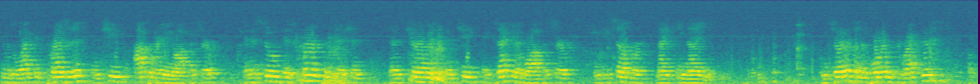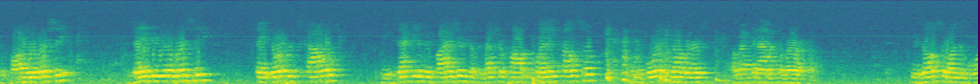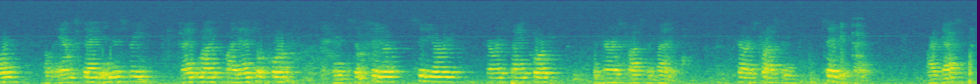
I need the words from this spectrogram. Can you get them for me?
he was elected president and chief operating officer and assumed his current position as chairman and chief executive officer in December 1990. He serves on the board of directors of DePaul University, Xavier University, St. Norbert's College, the executive advisors of the Metropolitan Planning Council, and the Board of Governors of Economic America. He is also on the boards of Amsted Industries, Bankmont Financial Corp., and its subsidiary- Harris Bankcorp. and Harris Trust and Bank. Harris Trust and Savings Bank. Our guest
